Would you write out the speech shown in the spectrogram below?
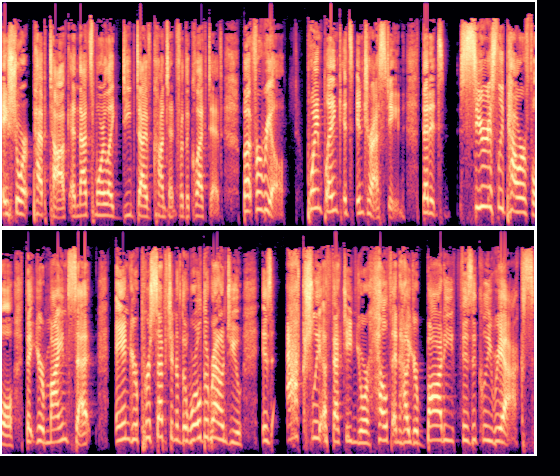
a short pep talk and that's more like deep dive content for the collective. But for real, point blank, it's interesting that it's seriously powerful that your mindset and your perception of the world around you is actually affecting your health and how your body physically reacts.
